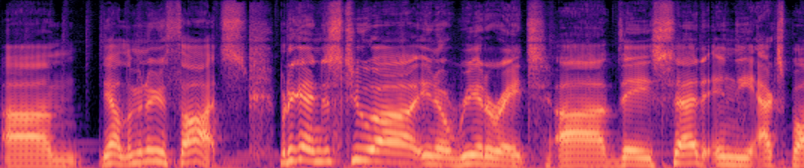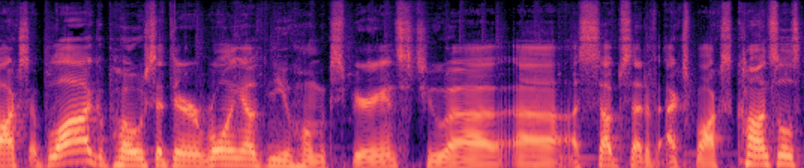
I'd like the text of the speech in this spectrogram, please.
Um, yeah, let me know your thoughts. But again, just to uh, you know reiterate, uh, they said in the Xbox blog post that they're rolling out the new home experience to uh, uh, a subset of Xbox consoles,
